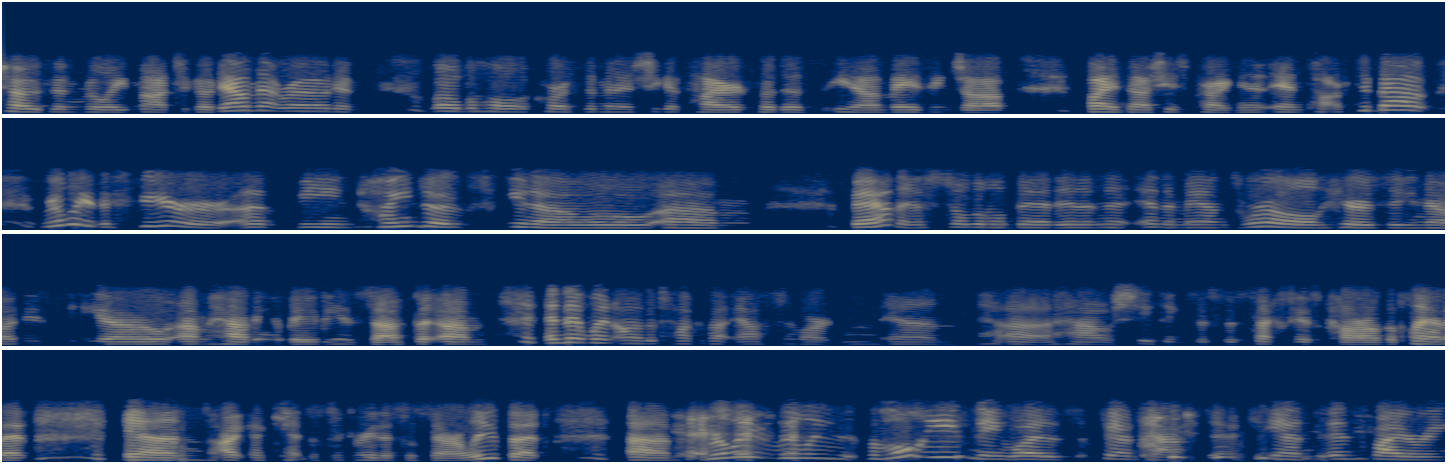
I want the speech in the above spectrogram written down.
chosen really not to go down that road, and lo and behold, of course, the minute she gets hired for this, you know, amazing job, finds out she's pregnant, and talked about really the fear of being kind of, you know, um, banished a little bit in a, in a man's world. Here's, a, you know, new CEO um, having a baby and stuff, but um, and then went on to talk about Aston Martin and uh, how she thinks it's the sexiest car on the planet, and I, I can't disagree necessarily, but um, really, really, the whole evening was fantastic and inspiring,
